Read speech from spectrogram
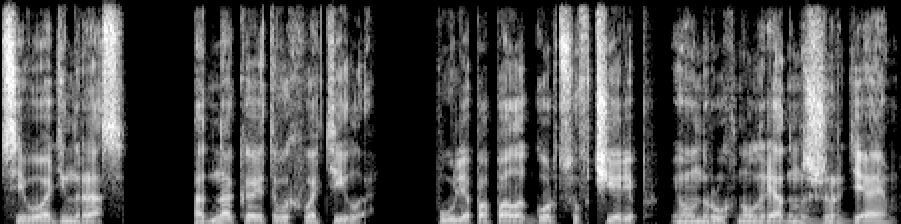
Всего один раз. Однако этого хватило. Пуля попала горцу в череп, и он рухнул рядом с жердяем.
